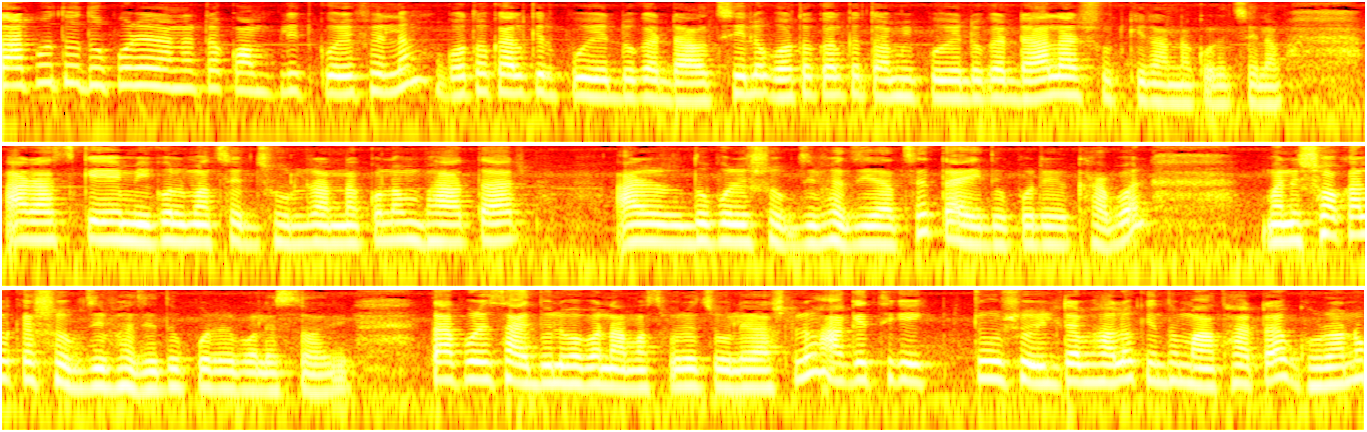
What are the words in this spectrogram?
তারপর তো দুপুরে রান্নাটা কমপ্লিট করে ফেললাম। গতকালকের পুয়ের ডোকার ডাল ছিল। গতকালকে তো আমি পুয়ের ডোকার ডাল আর শুটকি রান্না করেছিলাম। আর আজকে মিগল মাছের ঝোল রান্না করলাম, ভাত আর আর দুপুরে সবজি ভাজি আছে, তাই দুপুরের খাবার। মানে সকালকার সবজি ভাজি, দুপুরের বলে সরি তারপরে সাইদুল বাবা নামাজ পড়ে চলে আসলো। আগে থেকে একটু শরীরটা ভালো, কিন্তু মাথাটা ঘোরানো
